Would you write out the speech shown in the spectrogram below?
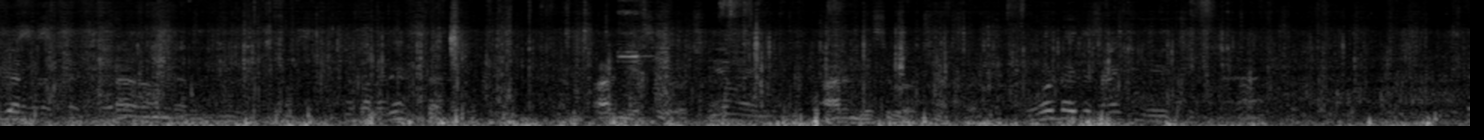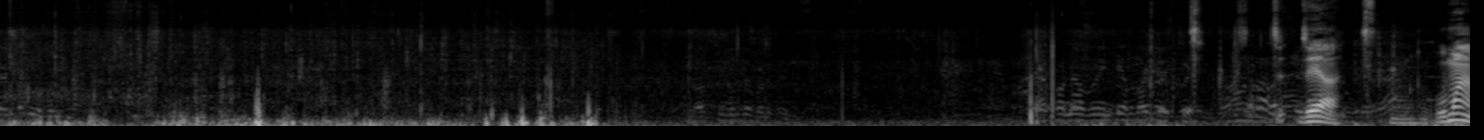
గారు కూడా వచ్చారు. ఆర్ఎన్ఎస్సీ కూడా వచ్చినారు సార్ అయితే శాంక్షన్ చేయొచ్చు జయ ఉమా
